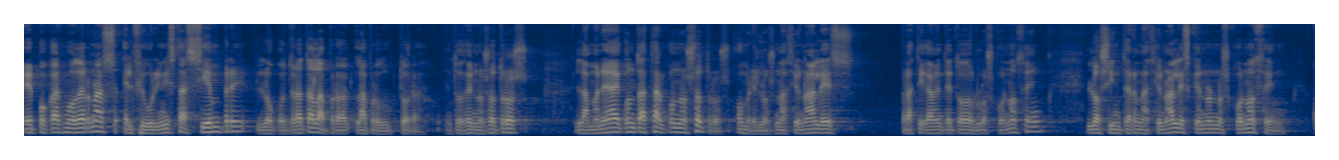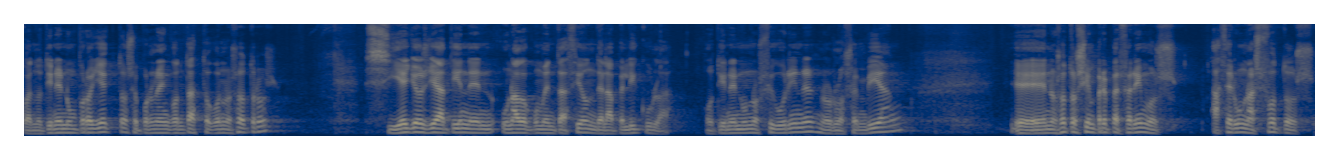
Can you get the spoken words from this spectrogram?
épocas modernas, el figurinista siempre lo contrata la, la productora. Entonces nosotros la manera de contactar con nosotros, hombre, los nacionales prácticamente todos los conocen, los internacionales que no nos conocen, cuando tienen un proyecto se ponen en contacto con nosotros, si ellos ya tienen una documentación de la película o tienen unos figurines, nos los envían. Eh, nosotros siempre preferimos hacer unas fotos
